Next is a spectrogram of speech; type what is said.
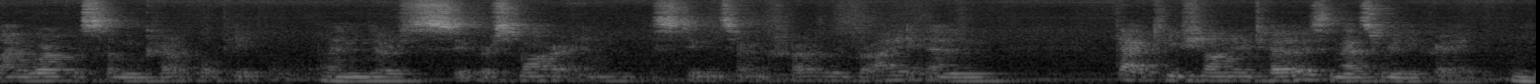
I work with some incredible people, and they're super smart, and the students are incredibly bright, and that keeps you on your toes, and that's really great. Mm.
